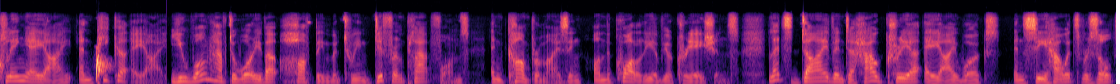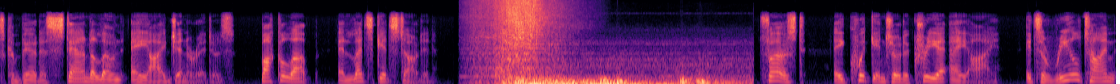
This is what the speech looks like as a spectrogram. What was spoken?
Kling AI, and Pika AI. You won't have to worry about hopping between different platforms and compromising on the quality of your creations. Let's dive into how Krea AI works and see how its results compare to standalone AI generators. Buckle up and let's get started. First, a quick intro to Krea AI. It's a real-time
